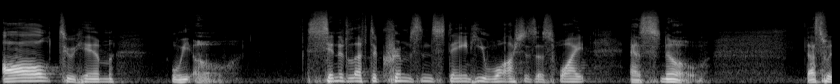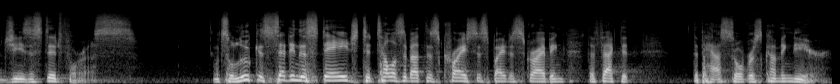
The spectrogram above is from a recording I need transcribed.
All to him we owe. Sin had left a crimson stain, he washes us white as snow. That's what Jesus did for us. And so Luke is setting the stage to tell us about this crisis by describing the fact that The Passover is coming near,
